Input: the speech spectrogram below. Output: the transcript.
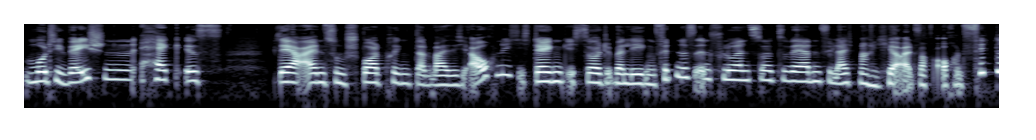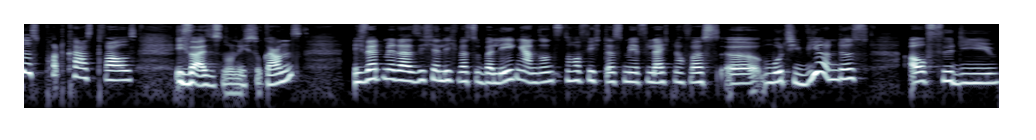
Motivation-Hack ist, der einen zum Sport bringt, dann weiß ich auch nicht. Ich denke, ich sollte überlegen, Fitness-Influencer zu werden. Vielleicht mache ich hier einfach auch einen Fitness-Podcast draus. Ich weiß es noch nicht so ganz. Ich werde mir da sicherlich was überlegen. Ansonsten hoffe ich, dass mir vielleicht noch was äh, Motivierendes auch für die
